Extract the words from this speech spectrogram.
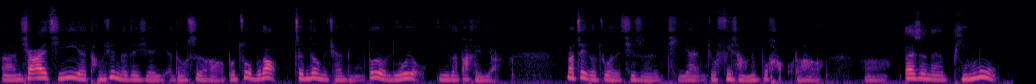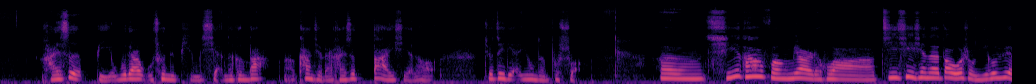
啊，你像爱奇艺啊、腾讯的这些也都是哈，都做不到真正的全屏，都有留有一个大黑边儿。那这个做的其实体验就非常的不好了哈，啊但是呢，屏幕还是比五点五寸的屏显得更大啊，看起来还是大一些的哈，就这点用的不爽。嗯，其他方面的话，机器现在到我手一个月，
